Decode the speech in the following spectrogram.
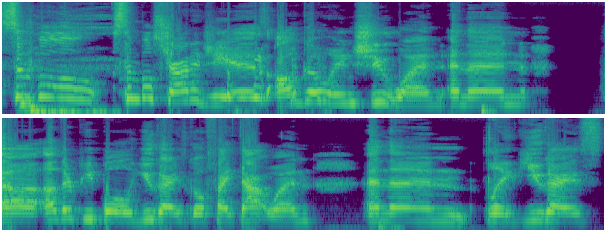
simple, simple strategy is I'll go and shoot one, and then uh, other people, you guys go fight that one, and then like you guys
